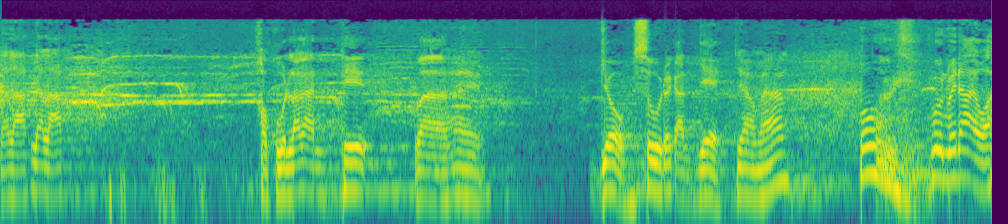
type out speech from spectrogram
น่ารักน่ารัก ขอบคุณแล้วกันที่ มาใช่โยสู้ด้วยกัน เย่อย่าแมนโอ้ยพูดไม่ได้วะ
